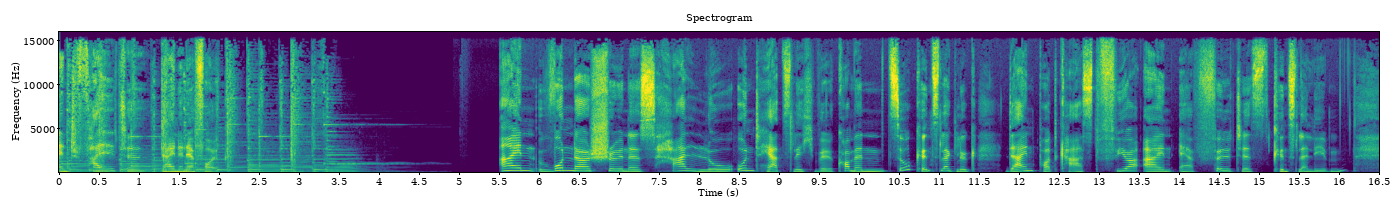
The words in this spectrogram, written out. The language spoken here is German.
entfalte deinen Erfolg. Ein wunderschönes Hallo und herzlich willkommen zu Künstlerglück, dein Podcast für ein erfülltes Künstlerleben.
